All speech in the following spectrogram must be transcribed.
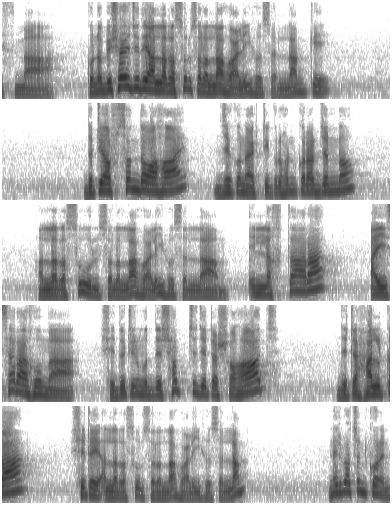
ইসমা। কোন বিষয়ে যদি আল্লাহ রাসূল সাল্লাল্লাহু আলাইহি ওয়াসাল্লামকে দুটি অপশন দেওয়া হয় যে কোনো একটি গ্রহণ করার জন্য আল্লাহ রাসূল সাল্লাল্লাহু আলাইহি ওয়াসাল্লাম ইল্লাখতারা আইসারাহুমা, সে দুটির মধ্যে সবচেয়ে যেটা সহজ, যেটা হালকা সেটাই আল্লাহ রসুল সাল আলী হুসাল্লাম নির্বাচন করেন।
